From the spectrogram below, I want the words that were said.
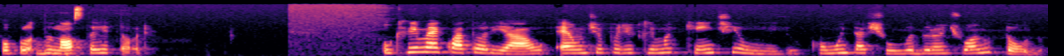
do nosso território. O clima equatorial é um tipo de clima quente e úmido, com muita chuva durante o ano todo.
